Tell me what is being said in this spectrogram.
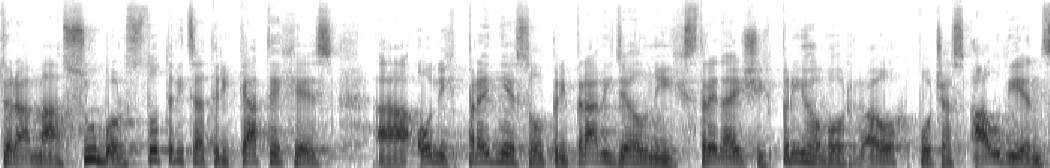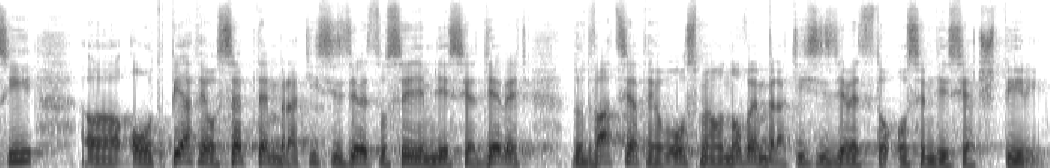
ktorá má súbor 133 katechez a on ich predniesol pri pravidelných stredajších príhovoroch počas audiencií e, od 5. septembra 1979 do 28. novembra 1984.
